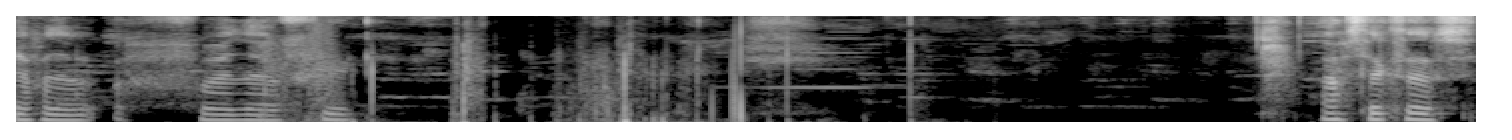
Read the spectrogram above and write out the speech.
Out for the for the fruit. Oh, success.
